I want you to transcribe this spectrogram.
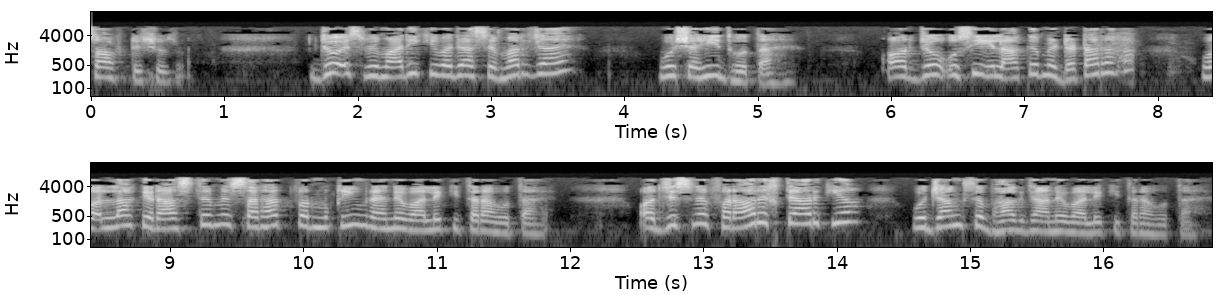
سافٹ ٹشوز میں جو اس بیماری کی وجہ سے مر جائے وہ شہید ہوتا ہے اور جو اسی علاقے میں ڈٹا رہا وہ اللہ کے راستے میں سرحد پر مقیم رہنے والے کی طرح ہوتا ہے اور جس نے فرار اختیار کیا وہ جنگ سے بھاگ جانے والے کی طرح ہوتا ہے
